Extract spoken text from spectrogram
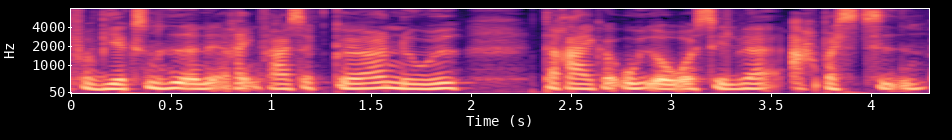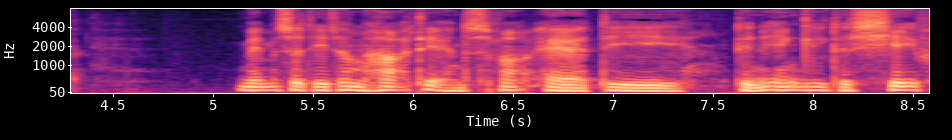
for virksomhederne rent faktisk at gøre noget, der rækker ud over selve arbejdstiden. Hvem er så det, der har det ansvar? Er det den enkelte chef,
